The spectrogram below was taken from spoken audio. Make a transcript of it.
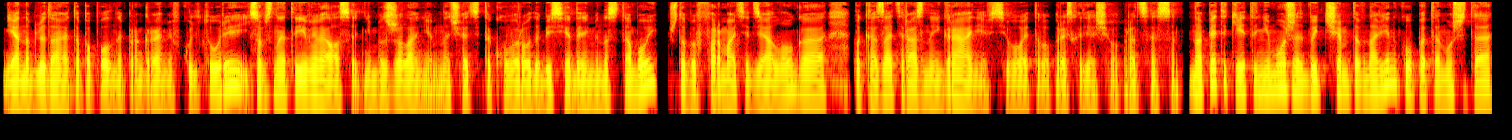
Я наблюдаю это по полной программе в культуре. И, собственно, это являлось одним из желаний начать такого рода беседы именно с тобой, чтобы в формате диалога показать разные грани всего этого происходящего процесса. Но опять-таки это не может быть чем-то в новинку, потому что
